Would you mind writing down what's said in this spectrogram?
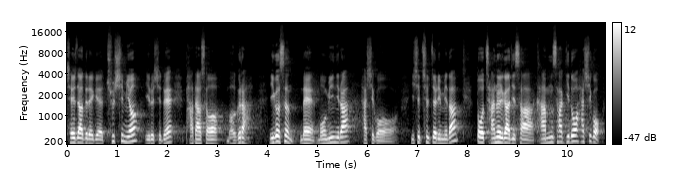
제자들에게 주시며 이르시되 받아서 먹으라. 이것은 내 몸이니라 하시고 27절입니다. 또 잔을 가지사 감사기도 하시고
